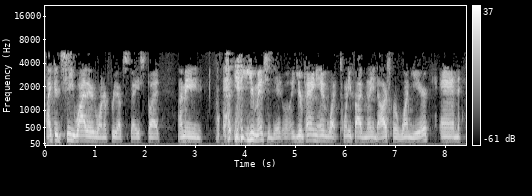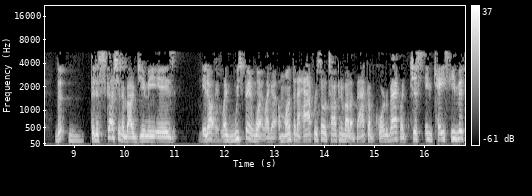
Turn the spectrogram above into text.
I could see why they would want to free up space. But I mean, you mentioned it. You're paying him what, $25 million for one year. And the, the discussion about Jimmy is it like we spent what like a, a month and a half or so talking about a backup quarterback, like just in case he missed.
